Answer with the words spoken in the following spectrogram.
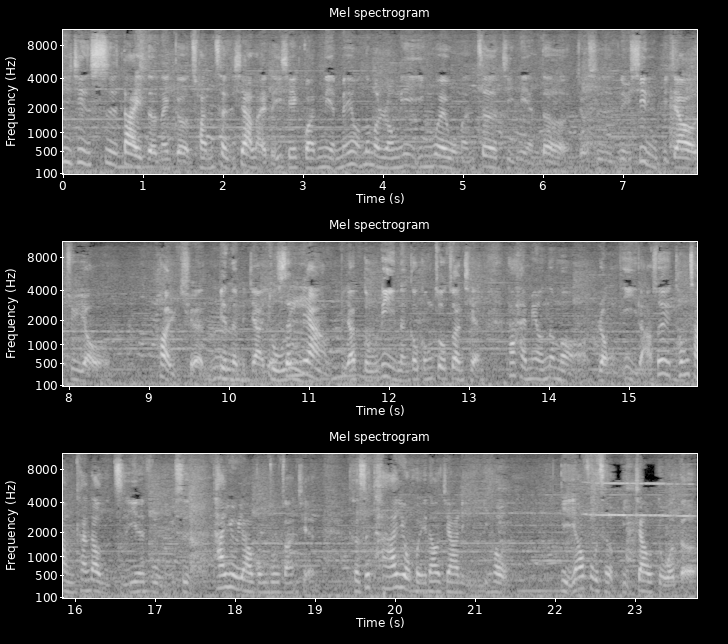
毕竟世代的那个传承下来的一些观念，没有那么容易，因为我们这几年的，就是女性比较具有话语权，变得比较有声量，比较独立，能够工作赚钱，她还没有那么容易啦。所以通常你看到的职业妇女是，她又要工作赚钱，可是她又回到家里以后，也要负责比较多的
